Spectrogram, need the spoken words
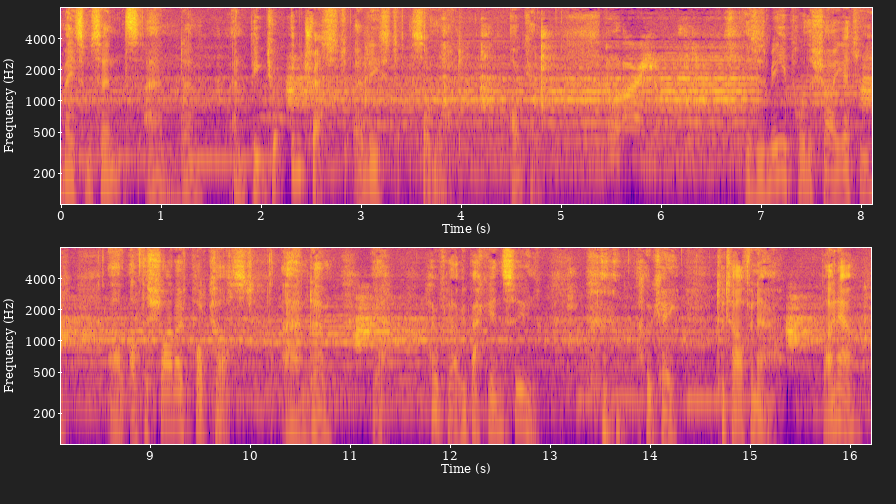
made some sense and um, and piqued your interest at least somewhat. Okay. Who are you? This is me, Paul the Shy Yeti, um, of the Shy Life podcast, and um, yeah, hopefully I'll be back again soon. okay, ta-ta for now. Bye now.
